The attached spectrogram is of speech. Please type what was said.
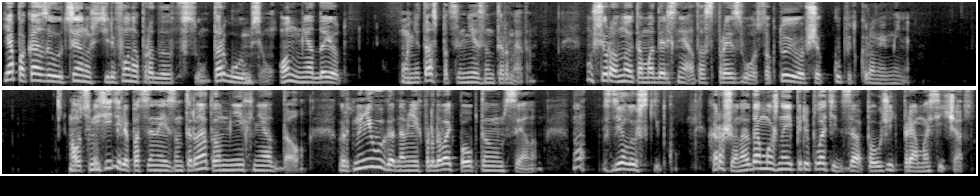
Я показываю цену с телефона продавцу, торгуемся, он мне отдает унитаз по цене из интернета. Ну, все равно эта модель снята с производства, кто ее вообще купит, кроме меня? А вот смесители по цене из интернета он мне их не отдал. Говорит, ну невыгодно мне их продавать по оптовым ценам. Ну, сделаю скидку. Хорошо, иногда можно и переплатить за получить прямо сейчас.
